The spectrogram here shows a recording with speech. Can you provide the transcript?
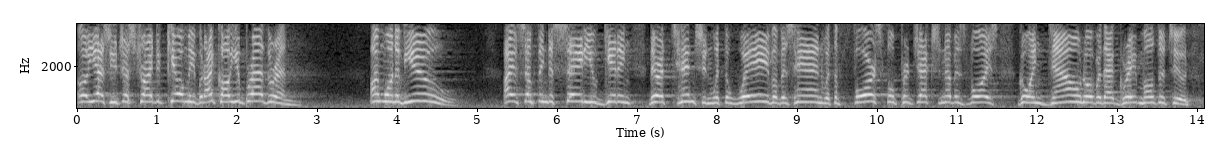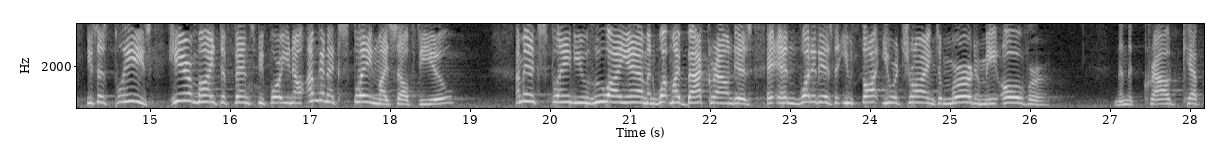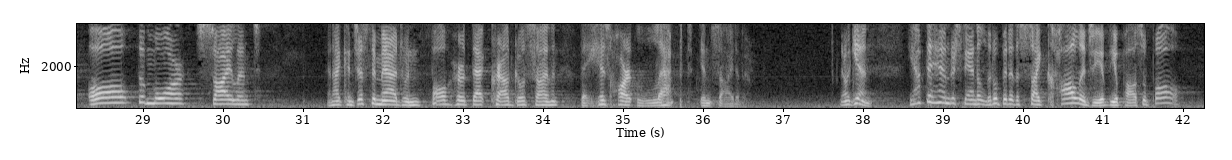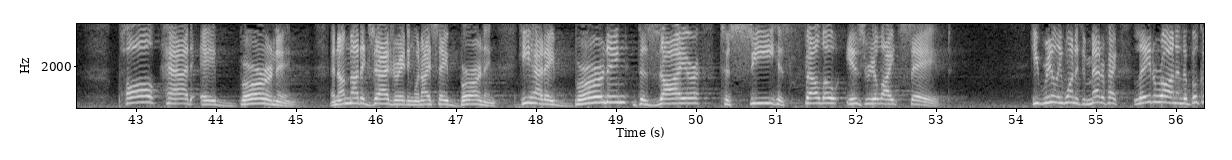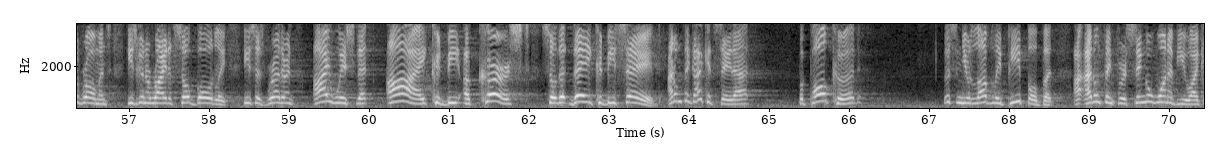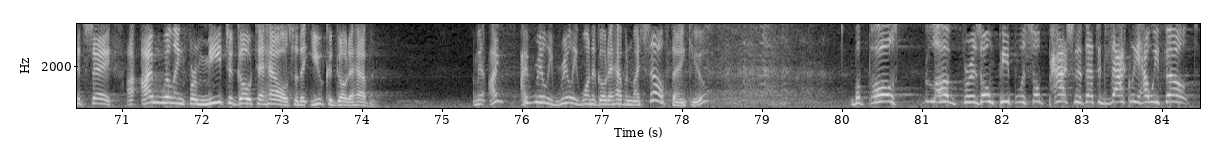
Oh, yes, you just tried to kill me, but I call you brethren. I'm one of you. I have something to say to you, getting their attention with the wave of his hand, with the forceful projection of his voice going down over that great multitude. He says, Please hear my defense before you now. I'm going to explain myself to you. I'm going to explain to you who I am and what my background is and what it is that you thought you were trying to murder me over. And then the crowd kept all the more silent. And I can just imagine when Paul heard that crowd go silent that his heart leapt inside of him. Now, again, you have to understand a little bit of the psychology of the Apostle Paul. Paul had a burning And I'm not exaggerating when I say burning. He had a burning desire to see his fellow Israelites saved. He really wanted to. Matter of fact, later on in the book of Romans, he's going to write it so boldly. He says, Brethren, I wish that I could be accursed so that they could be saved. I don't think I could say that, but Paul could. Listen, you're lovely people, but I don't think for a single one of you I could say, I'm willing for me to go to hell so that you could go to heaven. I mean, I, I really, really want to go to heaven myself, thank you. but Paul's love for his own people was so passionate. That's exactly how he felt.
